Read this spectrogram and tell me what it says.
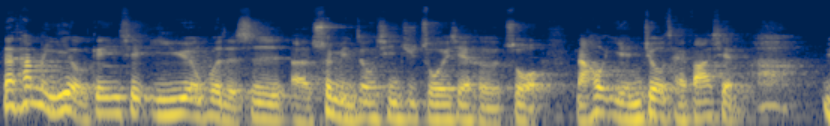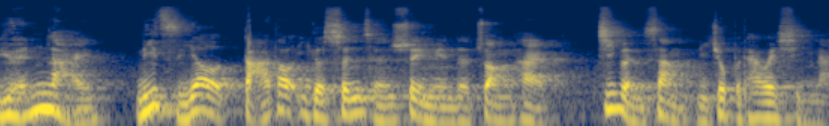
那他们也有跟一些医院或者是呃睡眠中心去做一些合作，然后研究才发现，原来。你只要达到一个深层睡眠的状态，基本上你就不太会醒来，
